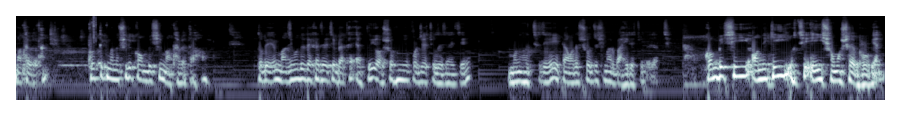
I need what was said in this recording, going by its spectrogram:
মাথা ব্যথা। প্রত্যেক মানুষেরই কম বেশি মাথা ব্যথা হয়। তবে মাঝে মধ্যে দেখা যায় যে ব্যথা এতই অসহনীয় পর্যায়ে চলে যায় যে মনে হচ্ছে যে এটা আমাদের সহ্য সীমার বাহিরে চলে যাচ্ছে। কম বেশি অনেকেই হচ্ছে এই সমস্যায় ভোগেন।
